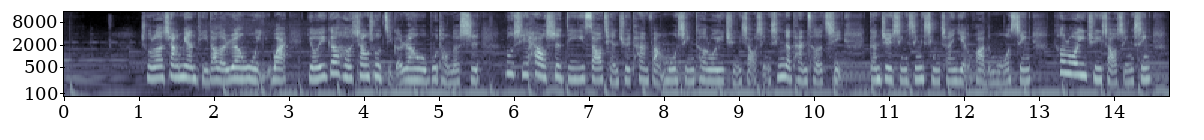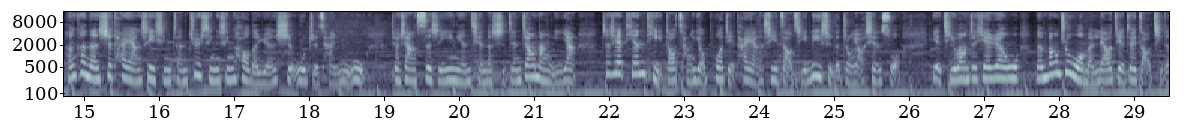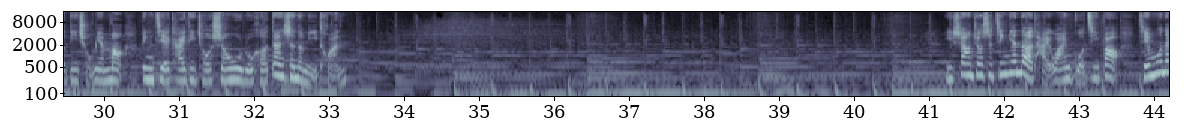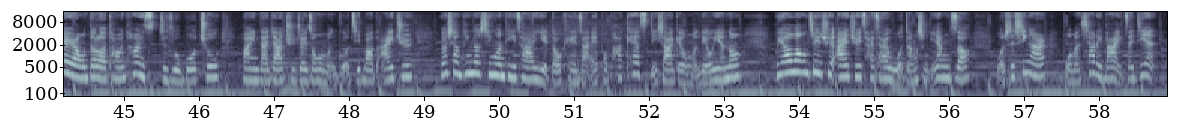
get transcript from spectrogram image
除了上面提到的任务以外，有一个和上述几个任务不同的是，露西号是第一艘前去探访木星特洛伊群小行星的探测器。根据行星形成演化的模型，特洛伊群小行星很可能是太阳系形成巨行星后的原始物质残余物，就像四十亿年前的时间胶囊一样。这些天体都藏有破解太阳系早期历史的重要线索。也期望这些任务能帮助我们了解最早期的地球面貌，并揭开地球生物如何诞生的谜团。以上就是今天的台湾国际报节目内容，都了 Taiwan Times 制作播出。欢迎大家去追踪我们国际报的 IG，有想听的新闻题材，也都可以在 Apple Podcast 底下给我们留言哦。不要忘记去 IG 猜猜我长什么样子哦。我是杏儿，我们下礼拜再见。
